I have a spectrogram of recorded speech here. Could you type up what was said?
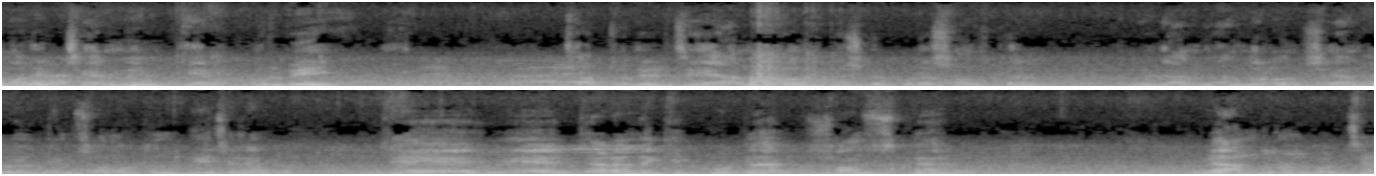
আমাদের চেয়ারম্যান এর পূর্বেই ছাত্রদের যে আন্দোলন বিশেষ কোটা বিরোধী আন্দোলন, সেই আন্দোলন তিনি সমর্থন দিয়েছিলেন যে যারা নাকি কোটা সংস্কার করে আন্দোলন করছে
